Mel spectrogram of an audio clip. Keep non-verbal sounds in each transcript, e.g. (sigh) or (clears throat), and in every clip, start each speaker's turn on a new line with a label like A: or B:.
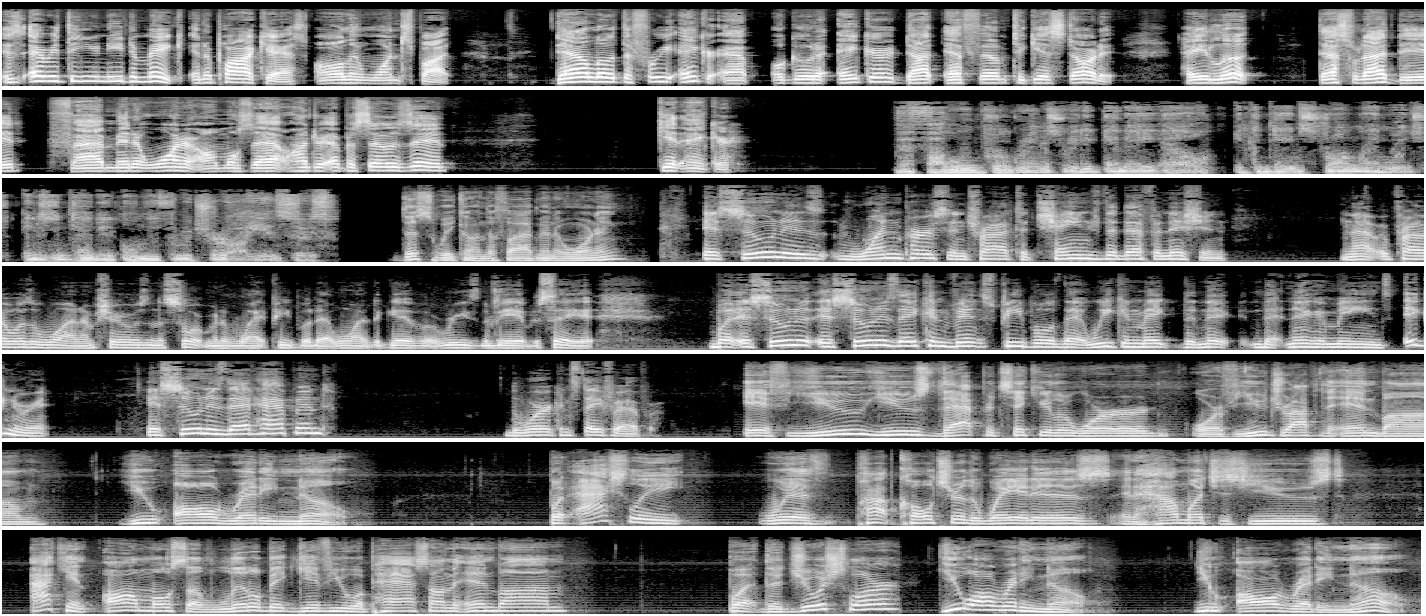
A: It's everything you need to make in a podcast all in one spot. Download the free Anchor app or go to anchor.fm to get started. Hey, look, that's what I did. Five minute warner, almost at 100 episodes in. Get Anchor.
B: The following program is rated MAL. It contains strong language and is intended only for mature audiences.
C: This week on the five minute warning,
D: as soon as one person tried to change the definition, not it probably wasn't one. I'm sure it was an assortment of white people that wanted to give a reason to be able to say it. But as soon as as soon as they convince people that we can make the that nigga means ignorant, as soon as that happened, the word can stay forever.
C: if you use that particular word or if you drop the N bomb, you already know. But actually, with pop culture the way it is and how much it's used, I can almost a little bit give you a pass on the N bomb. But the Jewish slur, you already know. You already know.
